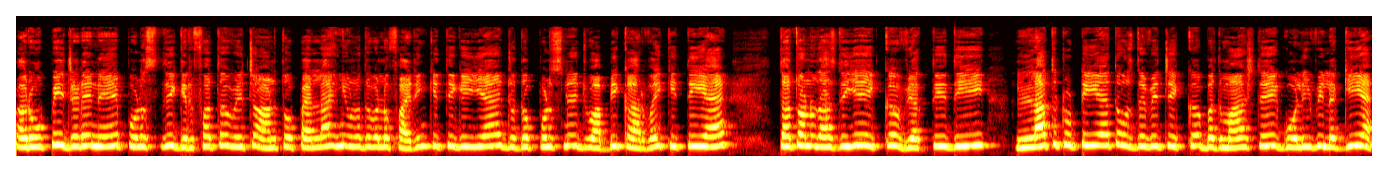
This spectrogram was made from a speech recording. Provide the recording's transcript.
ਆਰੋਪੀ ਜਿਹੜੇ ਨੇ ਪੁਲਿਸ ਦੀ ਗ੍ਰਿਫਤ ਵਿੱਚ ਆਉਣ ਤੋਂ ਪਹਿਲਾਂ ਹੀ ਉਹਨਾਂ ਦੇ ਵੱਲੋਂ ਫਾਇਰਿੰਗ ਕੀਤੀ ਗਈ ਹੈ। ਜਦੋਂ ਪੁਲਿਸ ਨੇ ਜਵਾਬੀ ਕਾਰਵਾਈ ਕੀਤੀ ਹੈ, ਤਾਂ ਤੁਹਾਨੂੰ ਦੱਸ ਦਈਏ, ਇੱਕ ਵਿਅਕਤੀ ਦੀ ਲੱਤ ਟੁੱਟੀ ਹੈ ਤਾਂ ਉਸ ਦੇ ਵਿੱਚ ਇੱਕ ਬਦਮਾਸ਼ ਦੇ ਗੋਲੀ ਵੀ ਲੱਗੀ ਹੈ।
